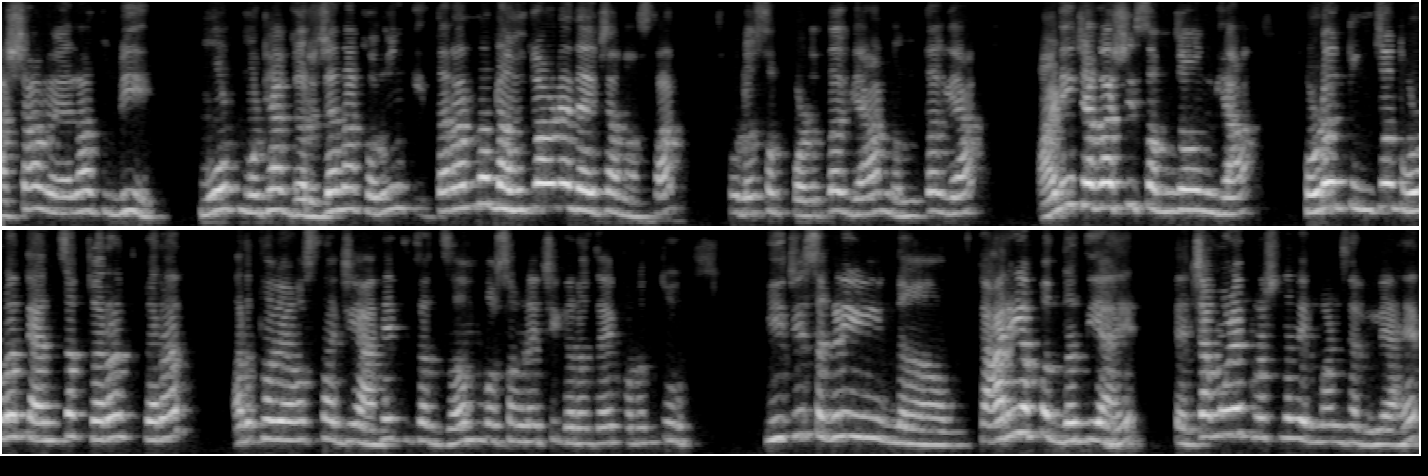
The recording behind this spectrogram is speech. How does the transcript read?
अशा वेळेला तुम्ही मोठमोठ्या गर्जना करून इतरांना धमकावण्या द्यायच्या नसतात. थोडस पडतं घ्या नंतर घ्या आणि जगाशी समजावून घ्या. थोडं तुमचं थोडं त्यांचं करत करत अर्थव्यवस्था जी आहे तिचा जम बसवण्याची गरज आहे. परंतु ही जी सगळी कार्यपद्धती आहे त्याच्यामुळे प्रश्न निर्माण झालेले आहेत.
